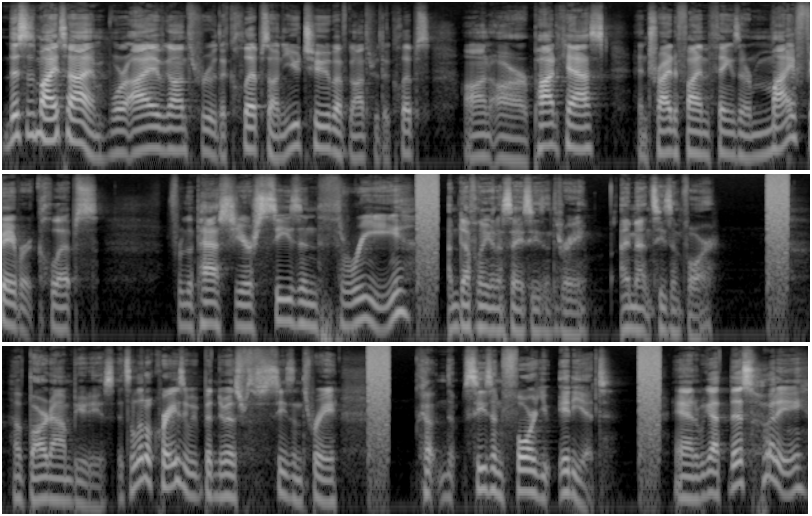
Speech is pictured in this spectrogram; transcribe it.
this is my time where I have gone through the clips on YouTube, I've gone through the clips on our podcast and try to find the things that are my favorite clips from the past year, season three. I'm definitely going to say season three. I meant season four of Bardown Beauties. It's a little crazy. We've been doing this for season three. Season four, you idiot. And we got this hoodie.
